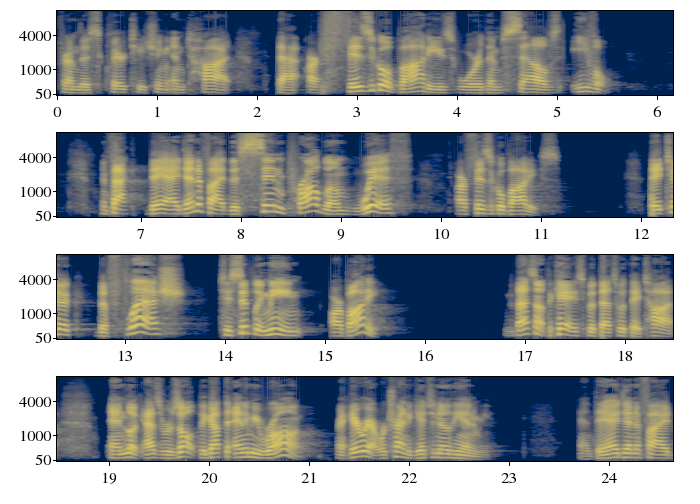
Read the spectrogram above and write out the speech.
from this clear teaching and taught that our physical bodies were themselves evil. In fact, they identified the sin problem with our physical bodies. They took the flesh to simply mean our body. That's not the case, but that's what they taught. And look, as a result, they got the enemy wrong. Right here we are. We're trying to get to know the enemy. And they identified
